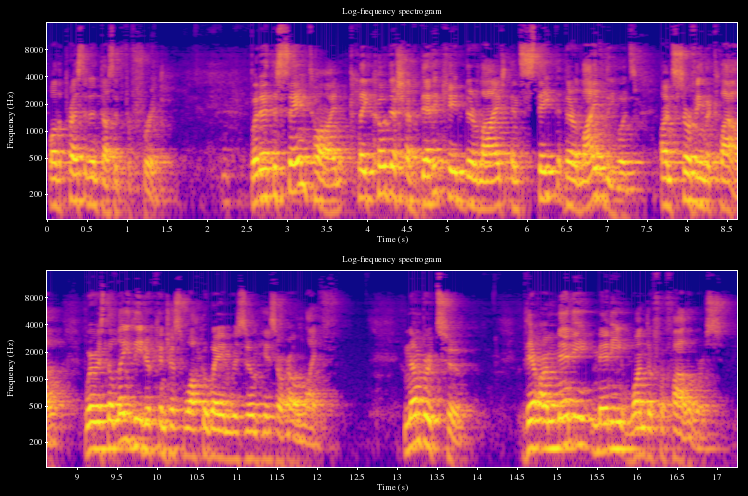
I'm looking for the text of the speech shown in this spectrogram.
while the president does it for free. But at the same time, Klei Kodesh have dedicated their lives and staked their livelihoods on serving the klal, whereas the lay leader can just walk away and resume his or her own life. Number two, there are many, many wonderful followers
